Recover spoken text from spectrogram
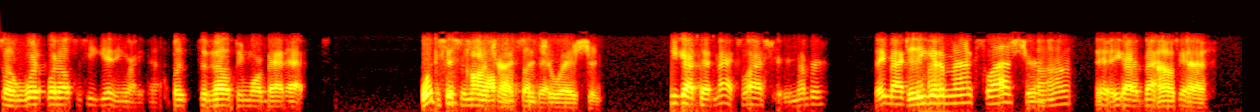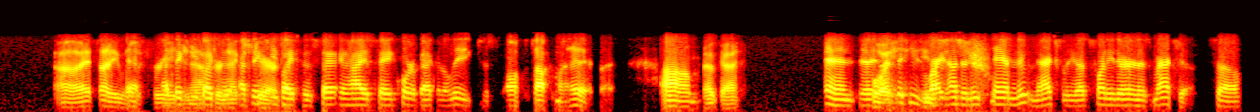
so what what else is he getting right now? But developing more bad habits. what's his Pissing me off on contract situation? He got that max last year. Remember? They maxed. Did he him get a max last year? Uh huh. Yeah, he got a max. Okay. Yeah. Uh, I thought he was Yeah. a free I think agent he's like after the, next I think year. he's like the second highest paid quarterback in the league, just off the top of my head. But um, okay. And uh, Boy, I think he's he's- right underneath Cam Newton. Actually, that's funny. They're in this matchup, so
